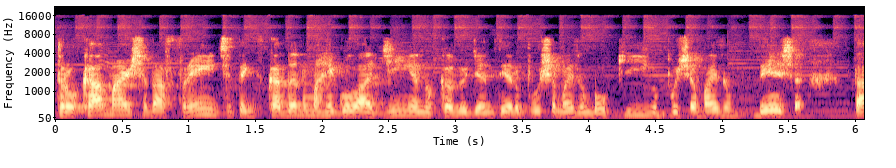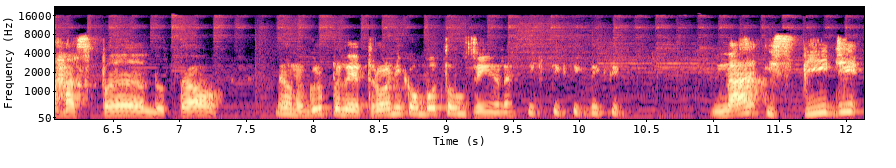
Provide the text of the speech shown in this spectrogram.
trocar a marcha da frente, você tem que ficar dando uma reguladinha no câmbio dianteiro, puxa mais um pouquinho, puxa mais um, deixa, tá raspando tal. Não, no grupo eletrônico é um botãozinho, né? Tic, tic, tic, tic, Na Speed,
